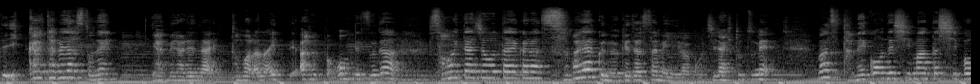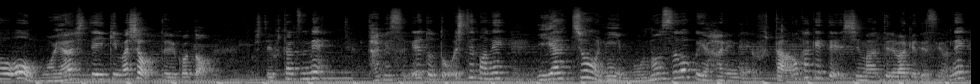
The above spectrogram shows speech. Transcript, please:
で1回食べ出すとねやめられない止まらないってあると思うんですがそういった状態から素早く抜け出すためにはこちら1つ目まず溜め込んでしまった脂肪を燃やしていきましょうということ。そして2つ目食べ過ぎるとどうしてもね胃や腸にものすごくやはりね負担をかけてしまってるわけですよね。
